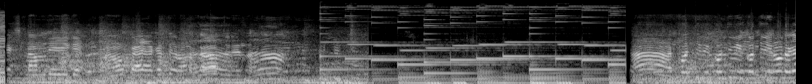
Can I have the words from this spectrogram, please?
ನೆಕ್ಸ್ಟ್ ನಮ್ದೇ ಈಗ ನಾವು ಕಾಯಕತ್ತೇವ ಹಾ. ಕೊತ್ತೀವಿ ಕೊತ್ತೀವಿ ಕೊತ್ತೀವಿ ನೋಡ್ಗ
